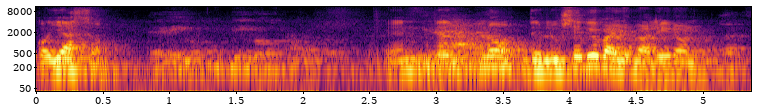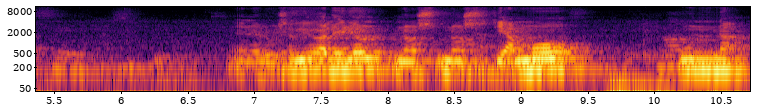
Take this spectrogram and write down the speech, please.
Collazo. no, de Eusebio Valerón en el Eusebio Valerión nos, nos llamó una...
